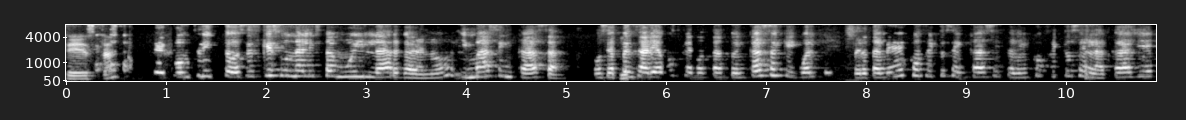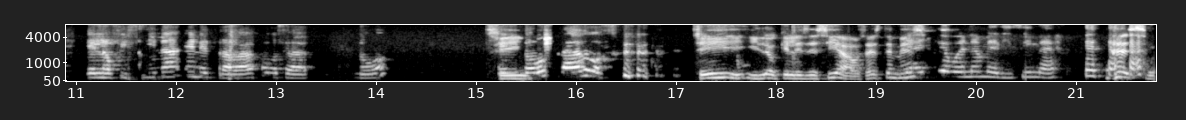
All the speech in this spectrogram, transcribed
de esta. De conflictos, es que es una lista muy larga, ¿no? Y más en casa. O sea, pensaríamos que no tanto en casa, que igual, pero también hay conflictos en casa y también conflictos en la calle, en la oficina, en el trabajo, o sea, ¿no? Sí. En todos lados. Sí, y, lo que les decía, o sea, este mes... Ay, qué buena medicina. sí.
